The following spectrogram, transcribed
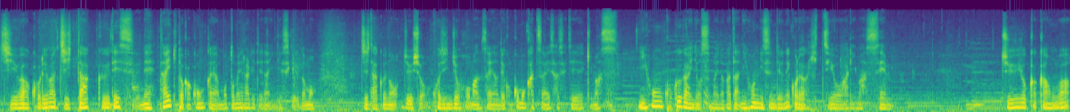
地はこれは自宅ですね。待機とか今回は求められてないんですけれども自宅の住所個人情報満載なのでここも割愛させていただきます。日本国外にお住まいの方日本に住んでるのでこれは必要ありません。14日間は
